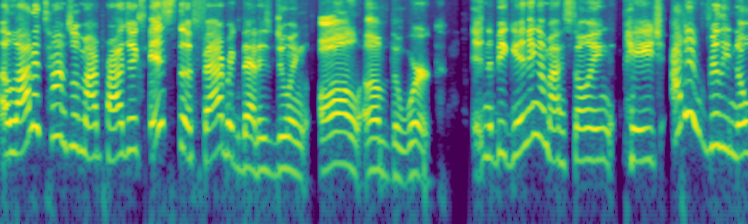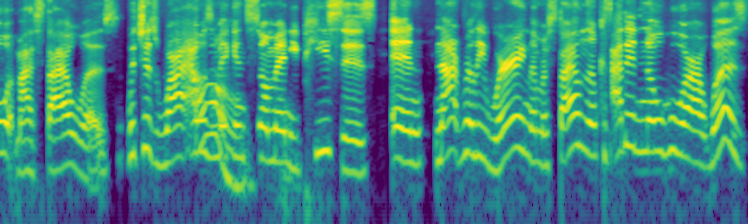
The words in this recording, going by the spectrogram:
a lot of times with my projects, it's the fabric that is doing all of the work in the beginning of my sewing page, I didn't really know what my style was, which is why I was oh. making so many pieces and not really wearing them or styling them because I didn't know who I was.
